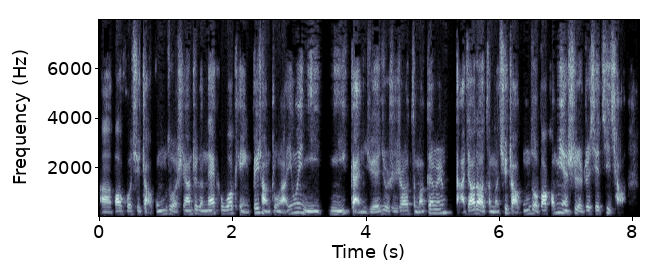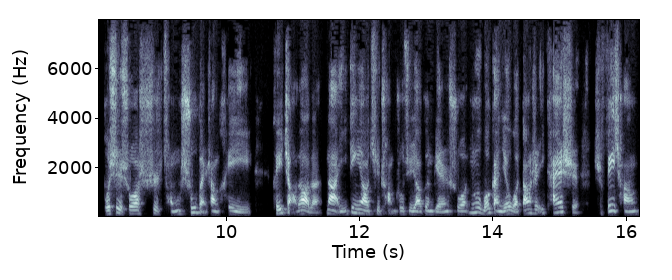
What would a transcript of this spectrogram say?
啊，包括去找工作。实际上，这个 networking 非常重要，因为你你感觉就是说，怎么跟人打交道，怎么去找工作，包括面试的这些技巧，不是说是从书本上可以可以找到的。那一定要去闯出去，要跟别人说。因为我感觉我当时一开始是非常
